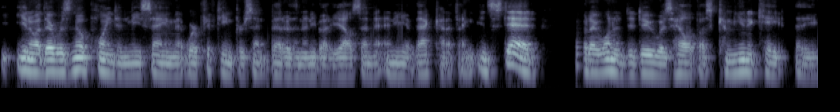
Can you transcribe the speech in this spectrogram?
you know there was no point in me saying that we're 15% better than anybody else and any of that kind of thing. Instead, what I wanted to do was help us communicate a,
